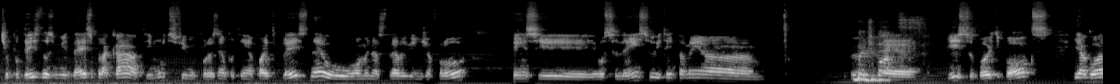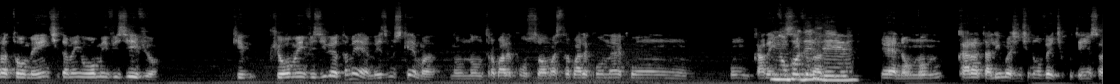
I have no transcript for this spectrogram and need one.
tipo, desde 2010 pra cá, tem muitos filmes, por exemplo, tem a Quiet Place, né, o Homem nas Trevas que a gente já falou, tem esse O Silêncio e tem também a Bird Box. É, isso, Bird Box, e agora atualmente também o Homem Invisível. Que, que o Homem Invisível também é o mesmo esquema, não, não trabalha com som, mas trabalha com, né, com, com um cara não poder ver. é, não, não, o cara tá ali, mas a gente não vê, tipo, tem essa...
